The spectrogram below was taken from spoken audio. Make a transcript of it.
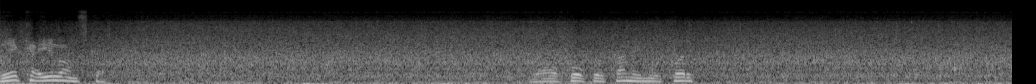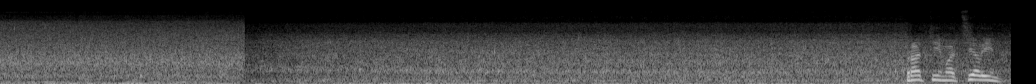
Rijeka Ilonska. Evo koliko je kamenja u korku. Pratimo cijelim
